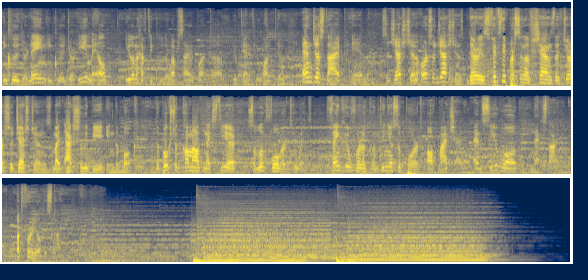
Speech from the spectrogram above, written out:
Include your name, include your email, you don't have to include a website but uh, you can if you want to and just type in suggestion or suggestions there is 50% of chance that your suggestions might actually be in the book the book should come out next year so look forward to it Thank you for the continued support of my channel and see you all next time. But for real this time.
